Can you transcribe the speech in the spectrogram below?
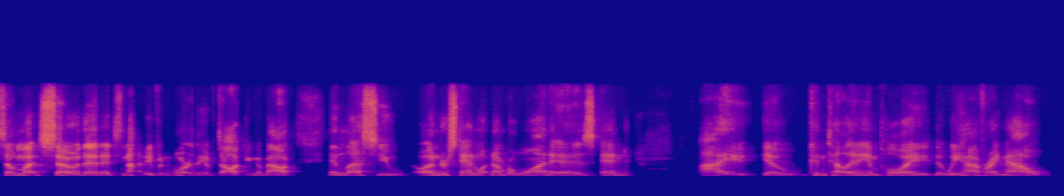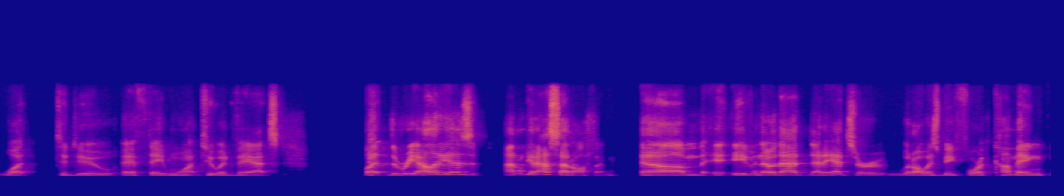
So much so that it's not even worthy of talking about unless you understand what number one is. And I, you know, can tell any employee that we have right now what to do if they want to advance. But the reality is, I don't get asked that often um even though that that answer would always be forthcoming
